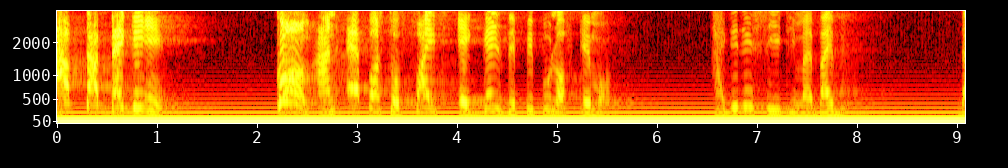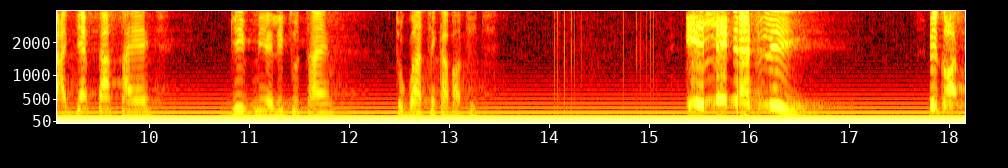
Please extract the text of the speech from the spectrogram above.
after begging him, come and help us to fight against the people of Ammon. I didn't see it in my Bible that Jephthah said, Give me a little time to go and think about it. Immediately, because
